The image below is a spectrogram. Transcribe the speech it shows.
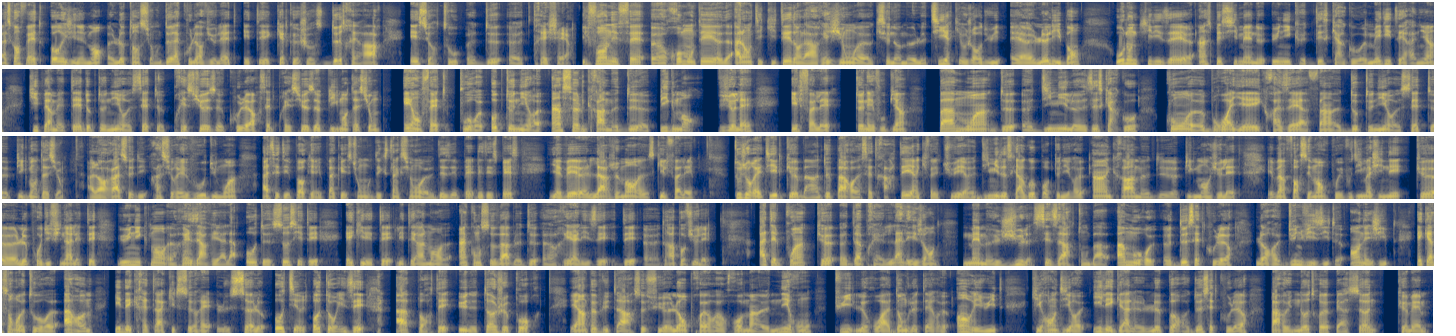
Parce qu'en fait, originellement, l'obtention de la couleur violette était quelque chose de très rare et surtout euh, de euh, très cher. Il faut en effet euh, remonter à l'Antiquité dans la région qui se nomme le Tyr, qui aujourd'hui est le Liban, où l'on utilisait un spécimen unique d'escargot méditerranéen qui permettait d'obtenir cette précieuse couleur, cette précieuse pigmentation. Et en fait, pour obtenir un seul gramme de pigment violet, il fallait, tenez-vous bien, pas moins de 10 000 escargots qu'on euh, broyait, écrasait afin euh, d'obtenir euh, cette pigmentation. Alors rassurez-vous, du moins à cette époque, il n'y avait pas question d'extinction des, espèces, il y avait largement ce qu'il fallait. Toujours est-il que, ben, de par cette rareté, hein, qu'il fallait tuer 10 000 escargots pour obtenir 1 gramme de pigment violette, et ben forcément, vous pouvez vous imaginer que le produit final était uniquement réservé à la haute société et qu'il était littéralement inconcevable de réaliser des drapeaux violets. À tel point que, d'après la légende, même Jules César tomba amoureux de cette couleur lors d'une visite en Égypte et qu'à son retour à Rome, il décréta qu'il serait le seul autorisé à porter une toge pourpre. Et un peu plus tard, ce fut l'empereur romain Néron, puis le roi d'Angleterre Henri VIII, qui rendirent illégal le port de cette couleur par une autre personne qu'eux-mêmes.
